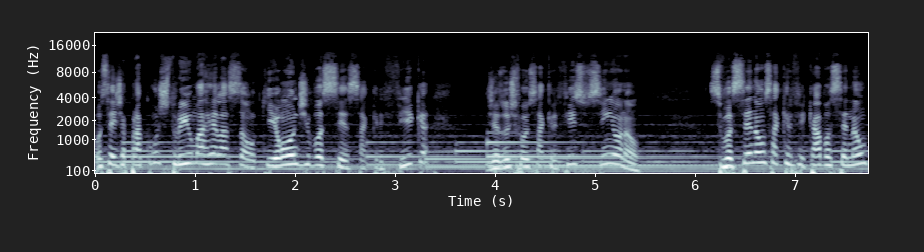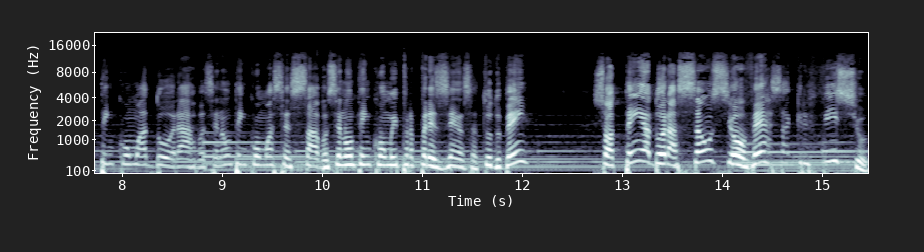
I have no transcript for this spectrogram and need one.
Ou seja, para construir uma relação que onde você sacrifica, Jesus foi o sacrifício, sim ou não? Se você não sacrificar, você não tem como adorar, você não tem como acessar, você não tem como ir para a presença, tudo bem? Só tem adoração se houver sacrifício.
